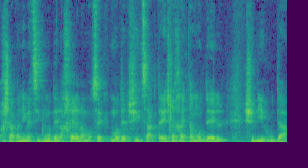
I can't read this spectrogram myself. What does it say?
עכשיו אני מציג מודל אחר למודל שהצגת. יש לך את המודל של יהודה,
